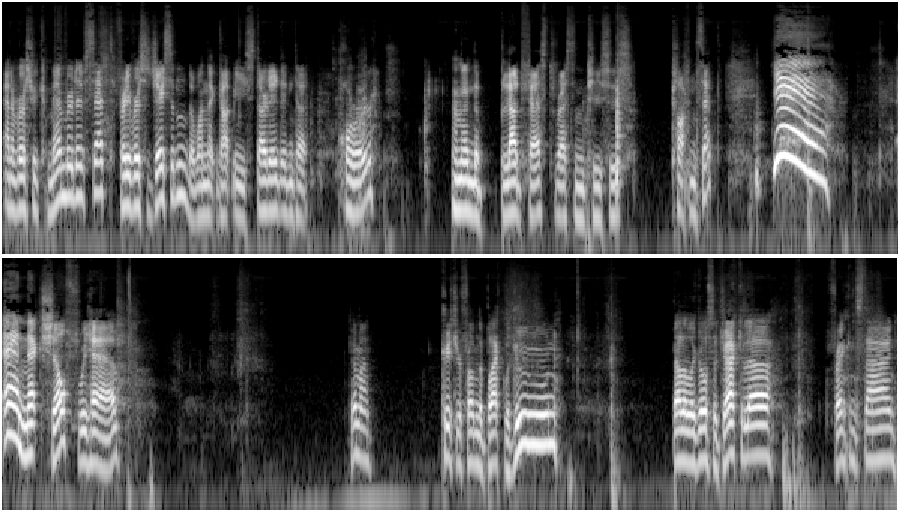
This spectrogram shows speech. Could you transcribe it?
anniversary commemorative set. Freddy vs. Jason, the one that got me started into horror. And then the Bloodfest, rest in pieces, coffin set. Yeah! And next shelf we have. Come on. Creature from the Black Lagoon. Bela Lugosi Dracula. Frankenstein.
